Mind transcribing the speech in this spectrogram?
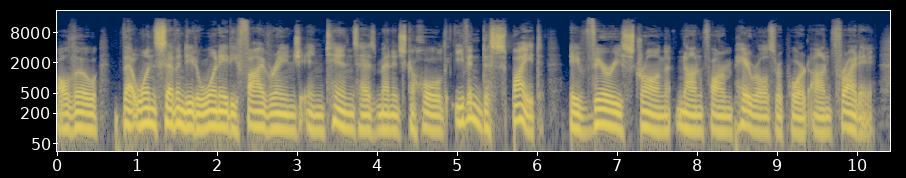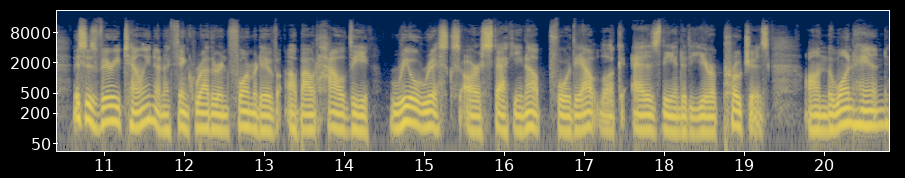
although that 170 to 185 range in 10s has managed to hold even despite a very strong non farm payrolls report on Friday. This is very telling and I think rather informative about how the real risks are stacking up for the outlook as the end of the year approaches. On the one hand,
